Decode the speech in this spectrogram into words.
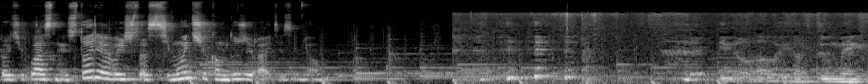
Коротше, класна історія вийшла з Сімончиком. Дуже раді за нього. You know how we have to make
